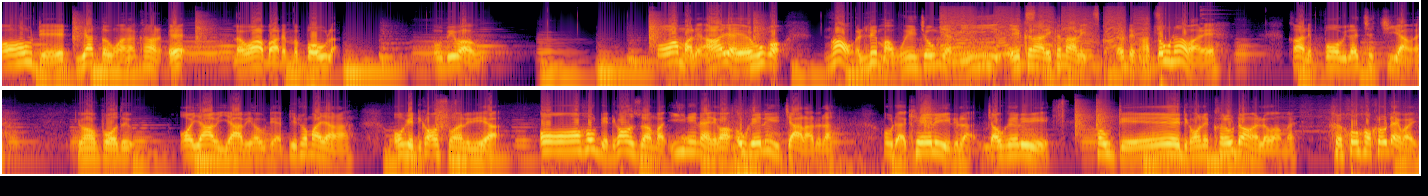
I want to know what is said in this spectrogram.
အော်ဟုတ်တယ်ဒီကတုံးရတာခဏအဲလောကပါတယ်မပေါ်ဘူးလား။မဟုတ်သေးပါဘူး။ပေါ်ရမှာလေအားရရဟိုကောင် ငါ့ကိုအလစ်မှာဝင်ကျုံမြန်ပြီအေးခဏလေးခဏလေးဟုတ်တယ်ငါတုံးထားပါတယ်ခဏနေပေါ်ပြီလားချက်ကြည့်ရမယ်ဒီမှာပေါ်သူအော်ရပြီရပြီဟုတ်တယ်အပြည့်ထွက်မှရတာโอเคဒီကောင်အစွမ်းလေးတွေကအော်ဟုတ်တယ်ဒီကောင်အစွမ်းမှာအီးနေနိုင်ဒီကောင်အုတ်ခဲလေးတွေကြာလာတို့လားဟုတ်တယ်အခဲလေးတွေတို့လားကြောက်ခဲလေးတွေဟုတ်တယ်ဒီကောင်နဲ့ခလုတ်တောင်းရလောက်ရမယ်ဟိုဟောခလုတ်တိုက်ပါပြီ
